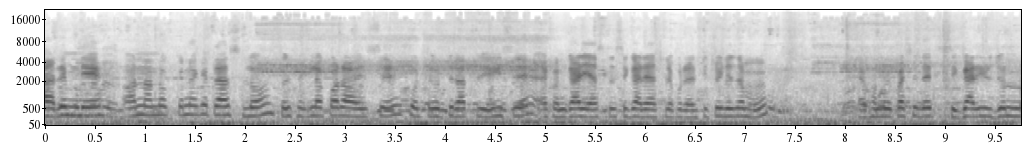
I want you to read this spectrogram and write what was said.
আর এমনি অন্যান্য কেনাকাটা আসলো, তো সেগুলো করা হয়েছে। করতে করতে রাত্রি হয়ে গেছে। এখন গাড়ি আসতেছে, গাড়ি আসলে পরে আর কি চলে যাব। এখন ওই পাশে যাচ্ছি গাড়ির জন্য।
